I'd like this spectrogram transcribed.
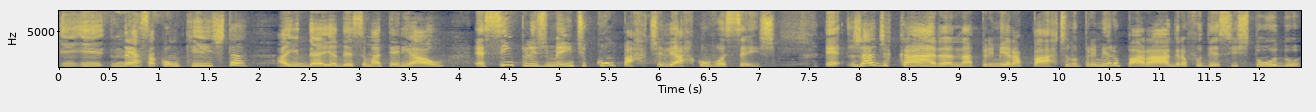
e, e nessa conquista, a ideia desse material é simplesmente compartilhar com vocês. É, já de cara, na primeira parte, no primeiro parágrafo desse estudo,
